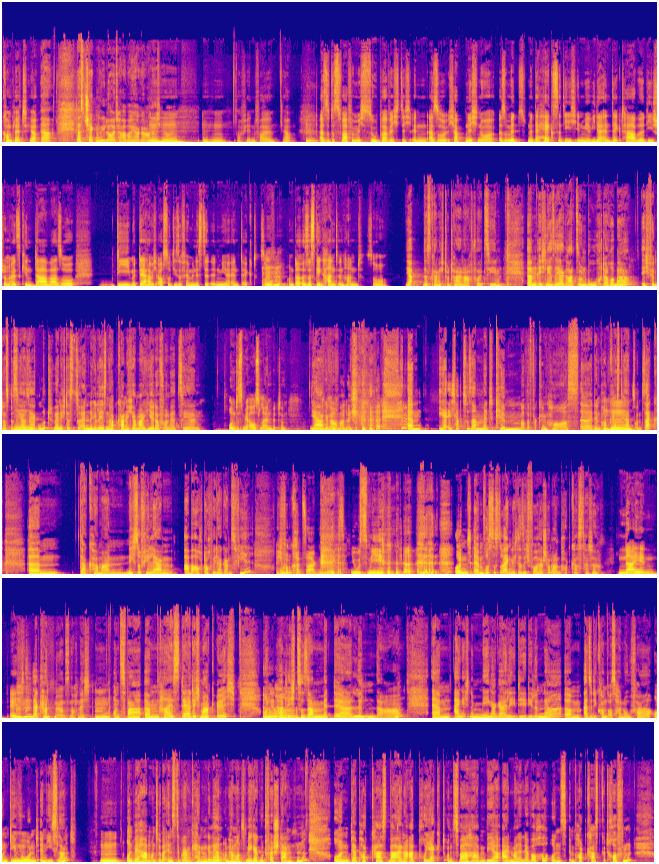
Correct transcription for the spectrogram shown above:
Komplett, ja. Ja, das checken die Leute aber ja gar nicht. Ne? Mhm. Auf jeden Fall, ja. Mhm. Also das war für mich super wichtig in, also ich habe nicht nur, also mit, mit der Hexe, die ich in mir wiederentdeckt habe, die schon als Kind da war, so, die, mit der habe ich auch so diese Feministin in mir entdeckt. So. Mhm. Und also das ging Hand in Hand. So. Ja, das kann ich total nachvollziehen. Ähm, ich lese ja gerade so ein Buch darüber. Ich finde das bisher Mhm. sehr gut. Wenn ich das zu Ende gelesen habe, kann ich ja mal hier davon erzählen. Und es mir ausleihen, bitte. Ja, genau, mache ich. ähm, ja, ich habe zusammen mit Kim Motherfucking Horse äh, den Podcast Mhm. Herz und Sack. Ähm, da kann man nicht so viel lernen, aber auch doch wieder ganz viel. Ich wollte gerade sagen, excuse me. Und ähm, wusstest du eigentlich, dass ich vorher schon mal einen Podcast hatte? Nein, echt? Mhm, da kannten wir uns noch nicht. Mhm, Und zwar ähm, heißt der Dich mag ich. Und den Ah. hatte ich zusammen mit der Linda. Ähm, eigentlich eine mega geile Idee. Die Linda, ähm, also die kommt aus Hannover und die Mhm. wohnt in Island. Mhm. Und wir haben uns über Instagram kennengelernt und haben uns mega gut verstanden. Und der Podcast war eine Art Projekt. Und zwar haben wir einmal in der Woche uns im Podcast getroffen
